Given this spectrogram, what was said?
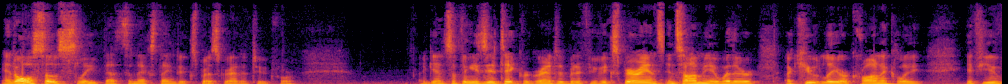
And also sleep. That's the next thing to express gratitude for. Again, something easy to take for granted, but if you've experienced insomnia, whether acutely or chronically, if you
